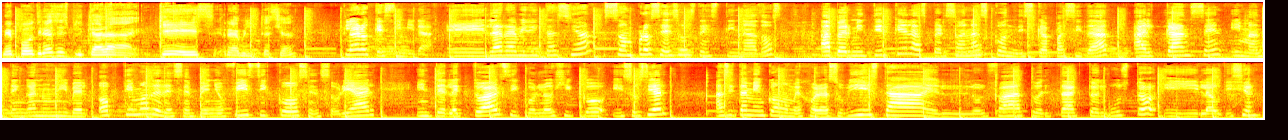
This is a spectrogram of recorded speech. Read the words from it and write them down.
¿Me podrías explicar a qué es rehabilitación? Claro que sí, mira. Eh, la rehabilitación son procesos destinados a permitir que las personas con discapacidad alcancen y mantengan un nivel óptimo de desempeño físico, sensorial, intelectual, psicológico y social, así también como mejorar su vista, el olfato, el tacto, el gusto y la audición.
